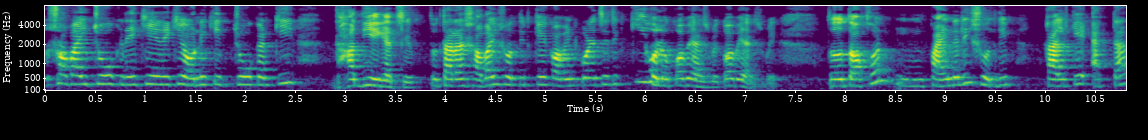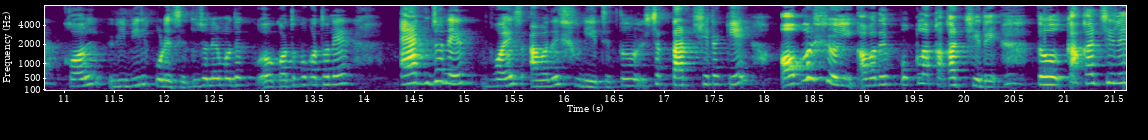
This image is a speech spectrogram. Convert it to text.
তো সবাই চোখ রেখে রেখে অনেকে চোখ আর কি ধাঁধিয়ে গেছে। তো তারা সবাই সন্দীপকে কমেন্ট করেছে যে, কি হলো? কবে আসবে? কবে আসবে? তো তখন ফাইনালি সন্দীপ কালকে একটা কল রিভিল করেছে। দুজনের মধ্যে কথোপকথনের একজনের ভয়েস আমাদের শুনিয়েছে। তো তার, সেটা কে? অবশ্যই আমাদের পোকলা কাকার ছেলে। তো কাকার ছেলে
